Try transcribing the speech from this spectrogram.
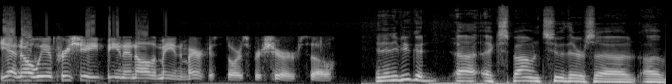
Yeah, no, we appreciate being in all the Made in America stores for sure. So And then if you could uh, expound too, there's a, a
